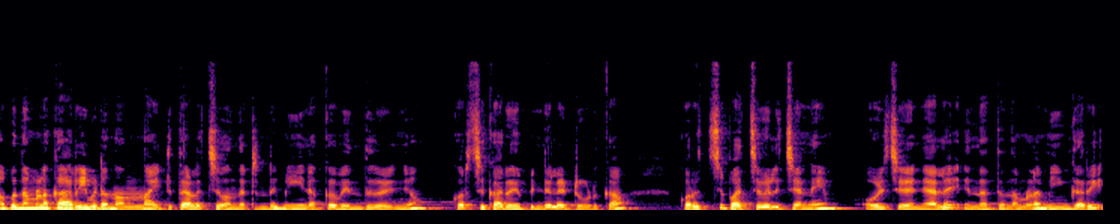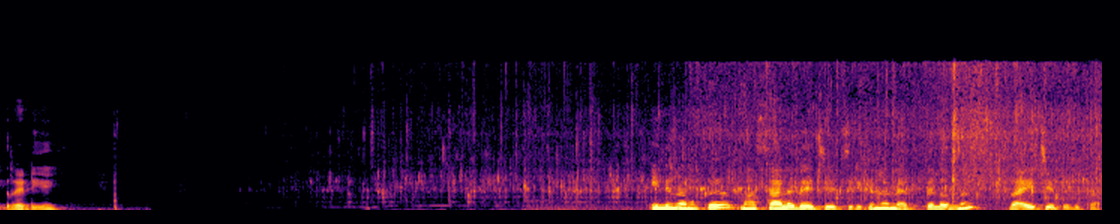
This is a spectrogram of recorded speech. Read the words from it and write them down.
അപ്പോൾ നമ്മൾ കറി ഇവിടെ നന്നായിട്ട് തിളച്ച് വന്നിട്ടുണ്ട്. മീനൊക്കെ വെന്ത് കഴിഞ്ഞു. കുറച്ച് കറിവേപ്പിന്റെ ഇട്ട് കൊടുക്കാം. കുറച്ച് പച്ച വെളിച്ചെണ്ണയും ഒഴിച്ചു കഴിഞ്ഞാൽ ഇന്നത്തെ നമ്മളെ മീൻ കറി റെഡിയായി. ഇനി നമുക്ക് മസാല തേച്ച് വെച്ചിരിക്കുന്ന നെത്തലൊന്ന് ഫ്രൈ ചെയ്തെടുക്കാം.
